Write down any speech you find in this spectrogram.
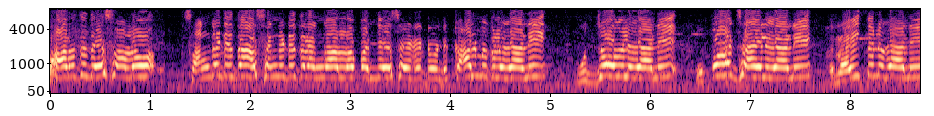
భారతదేశంలో సంఘటిత అసంఘటిత రంగాల్లో పనిచేసేటటువంటి కార్మికులు కానీ ఉద్యోగులు కానీ ఉపాధ్యాయులు కానీ రైతులు కానీ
